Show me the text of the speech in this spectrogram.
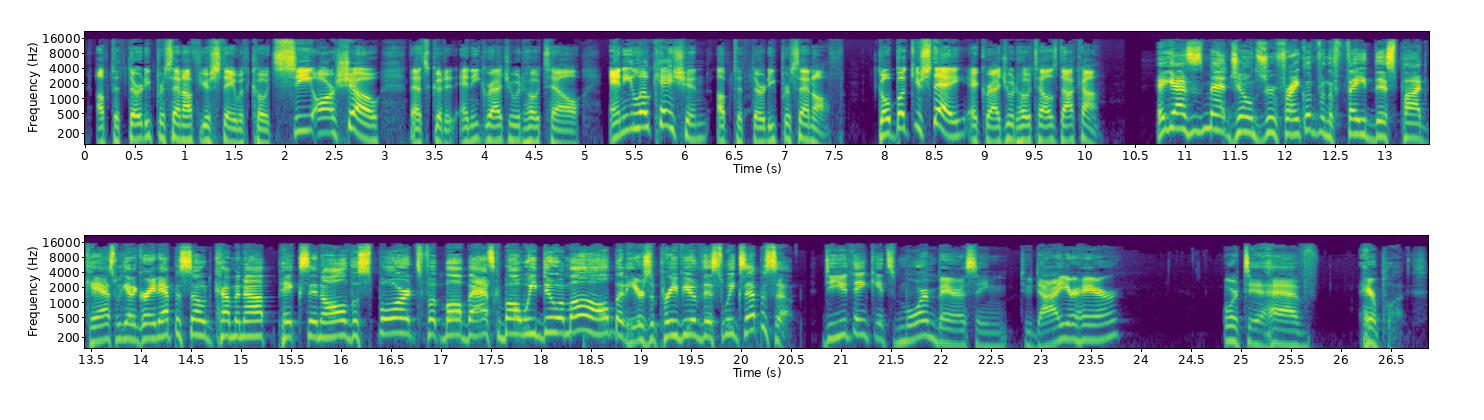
up to 30% off your stay with code CR Show. That's good at any graduate hotel, any location, up to 30% off. Go book your stay at graduatehotels.com. Hey guys, this is Matt Jones, Drew Franklin from the Fade This podcast. We got a great episode coming up, picks in all the sports, football, basketball, we do them all. But here's a preview of this week's episode. Do you think it's more embarrassing to dye your hair or to have hair plugs?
